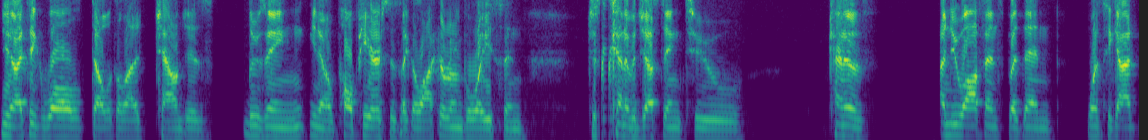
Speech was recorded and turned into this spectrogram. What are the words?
you know, I think Wall dealt with a lot of challenges. Losing, you know, Paul Pierce is like a locker room voice, and just kind of adjusting to kind of a new offense, but then once he got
